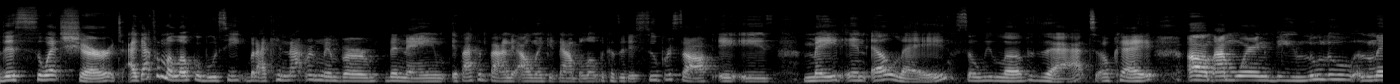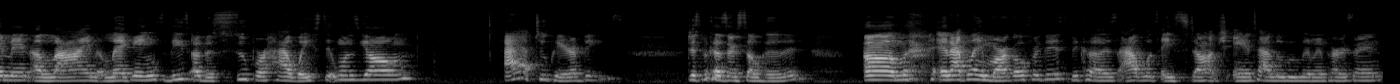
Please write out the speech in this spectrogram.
this sweatshirt. I got from a local boutique, but I cannot remember the name. If I can find it, I'll link it down below because it is super soft. It is made in LA, so we love that, okay? Um, I'm wearing the Lululemon Align leggings. These are the super high-waisted ones, y'all. I have two pair of these just because they're so good. Um, and I blame Margot for this because I was a staunch anti-Lululemon person.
